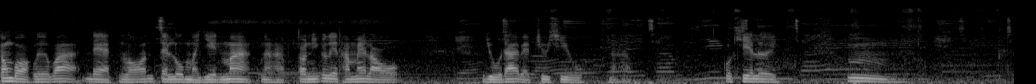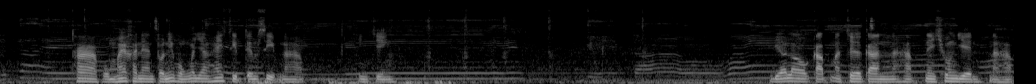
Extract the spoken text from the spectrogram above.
ต้องบอกเลยว่าแดดร้อนแต่ลมมาเย็นมากนะครับ ตอนนี้ก็เลยทำให้เราอยู่ได้แบบชิวๆนะครับ โอเคเลย อืม ถ้าผมให้คะแนนตัวนี้ผมก็ยังให้สิบเต็มสิบนะครับ จริง ๆ เดี๋ยวเรากลับมาเจอกันนะครับ ในช่วงเย็นนะครับ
